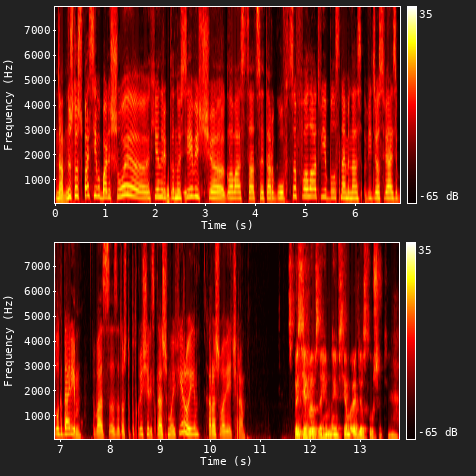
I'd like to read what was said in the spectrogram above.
Да, ну что ж, спасибо большое. Хенрик Данусевич, э, глава Ассоциации торговцев Латвии, был с нами на видеосвязи. Благодарим вас за то, что подключились к нашему эфиру и хорошего вечера. Спасибо взаимно и всем радиослушателям.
